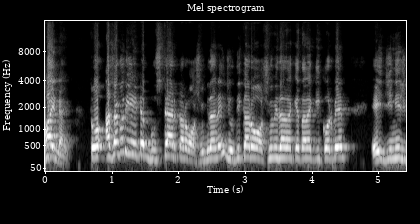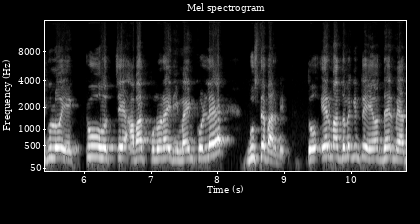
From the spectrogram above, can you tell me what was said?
হয় নাই। তো আশা করি এটা বুঝতে আর কারও অসুবিধা নেই। যদি কারও অসুবিধা থাকে, তারা কি করবে? এই জিনিসগুলো একটু হচ্ছে আবার পুনরায় রিমাইন্ড করলে বুঝতে পারবে। তো এর মাধ্যমে কিন্তু এই অধ্যায়ের ম্যাথ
